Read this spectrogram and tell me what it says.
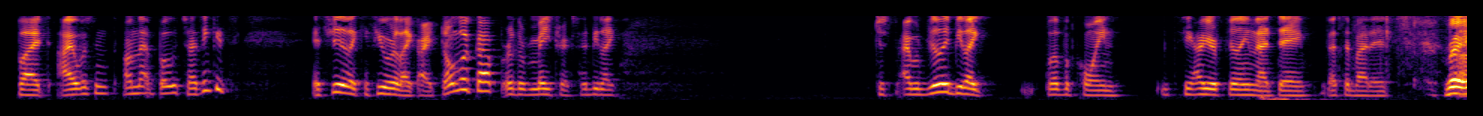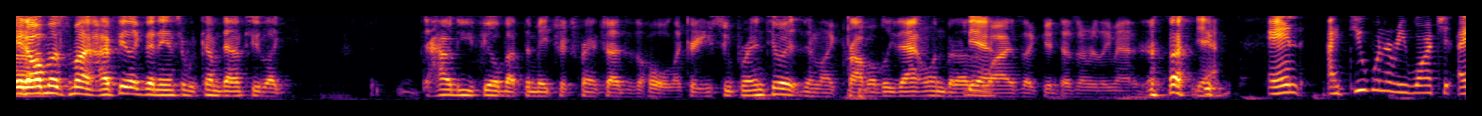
but I wasn't on that boat, so I think it's it's really like if you were like, all right, Don't Look Up or The Matrix, I'd be like, just I would really be like, flip a coin. See how you're feeling that day. That's about it. Right. It Um, almost might. I feel like that answer would come down to like, how do you feel about the Matrix franchise as a whole? Like, are you super into it? Then like probably that one, but Yeah. otherwise, like it doesn't really matter. Yeah, and I do want to rewatch it. I,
